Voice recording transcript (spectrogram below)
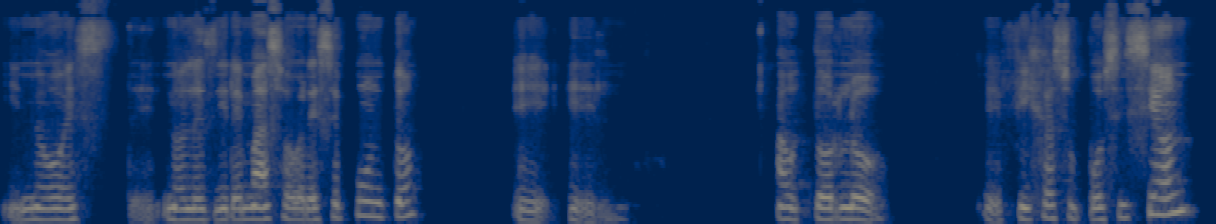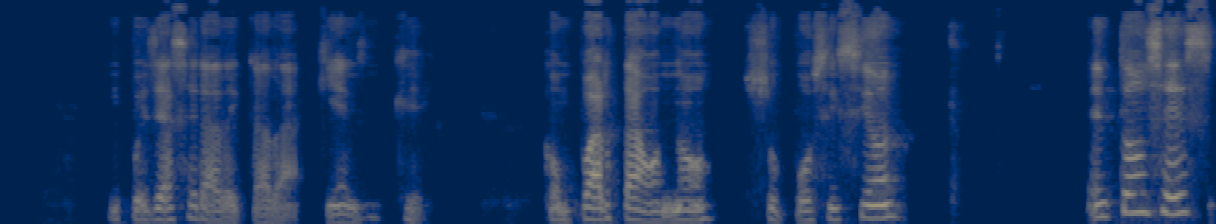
no, este, no les diré más sobre ese punto. Eh, el autor lo eh, fija su posición y pues ya será de cada quien que comparta o no su posición. Entonces,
